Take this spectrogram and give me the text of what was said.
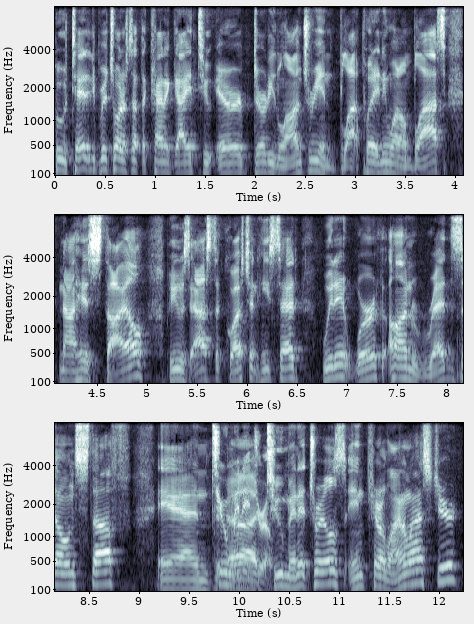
Who Teddy Bridgewater's not the kind of guy to air dirty laundry and bla- put anyone on blast. Not his style. But he was asked a question. He said, "We didn't work on red zone stuff and Two-minute uh, drill. two minute drills in Carolina last year."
